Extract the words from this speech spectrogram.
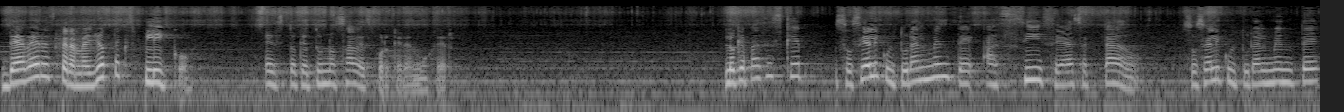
de, a ver, espérame, yo te explico esto que tú no sabes porque eres mujer. Lo que pasa es que social y culturalmente así se ha aceptado. Social y culturalmente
